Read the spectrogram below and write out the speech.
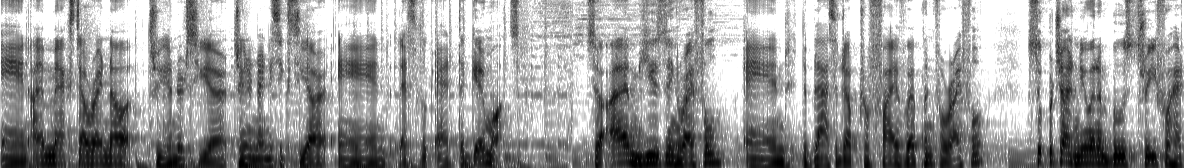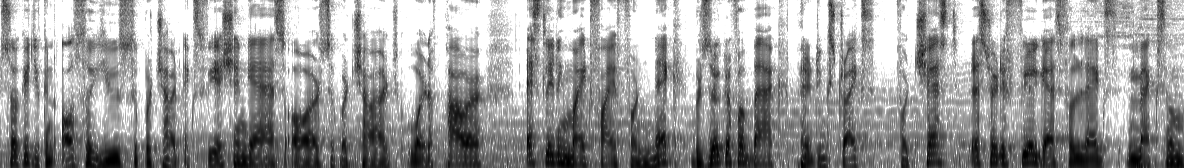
and I'm maxed out right now 300 CR, 396 CR and let's look at the gear mods. So I'm using rifle and the Blast Adapter 5 weapon for rifle. Supercharged Neo Venom Boost 3 for head socket. You can also use Supercharged Asphyxiation Gas or Supercharged Word of Power. Escalating Might 5 for neck. Berserker for back. Penetrating Strikes for chest. Restorative Fear Gas for legs. Maximum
